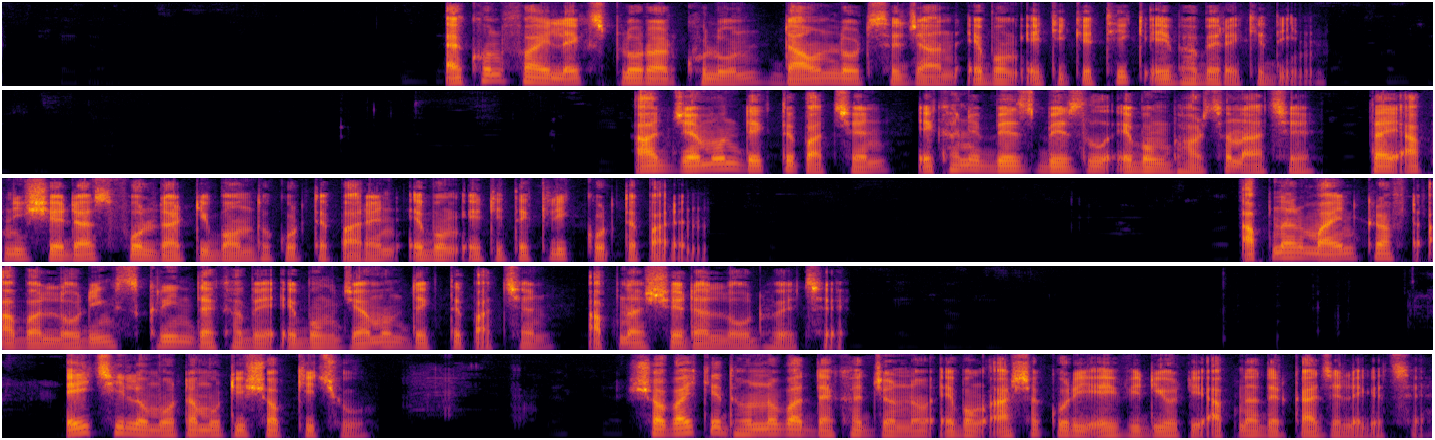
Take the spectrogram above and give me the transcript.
এখন ফাইল এক্সপ্লোরার খুলুন, ডাউনলোডসে যান এবং এটিকে ঠিক এইভাবে রেখে দিন। আর যেমন দেখতে পাচ্ছেন, এখানে বেস বেজল এবং ভার্সন আছে, তাই আপনি শেডার্স ফোল্ডারটি বন্ধ করতে পারেন এবং এটিতে ক্লিক করতে পারেন। আপনার মাইনক্রাফ্ট আবার লোডিং স্ক্রিন দেখাবে এবং যেমন দেখতে পাচ্ছেন, আপনার সেটা লোড হয়েছে। এই ছিল মোটামুটি সব কিছু সবাইকে ধন্যবাদ দেখার জন্য এবং আশা করি এই ভিডিওটি আপনাদের কাজে লেগেছে।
